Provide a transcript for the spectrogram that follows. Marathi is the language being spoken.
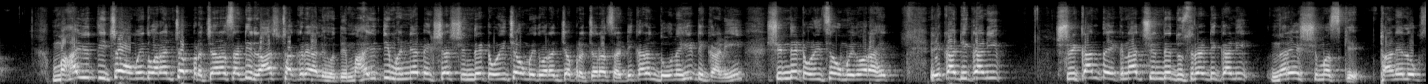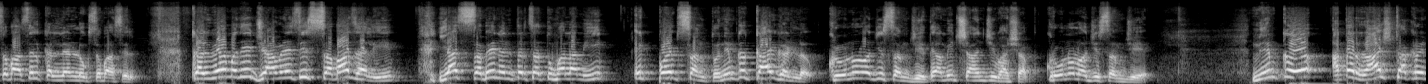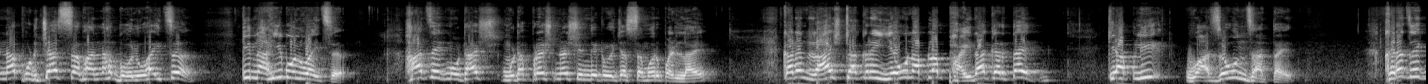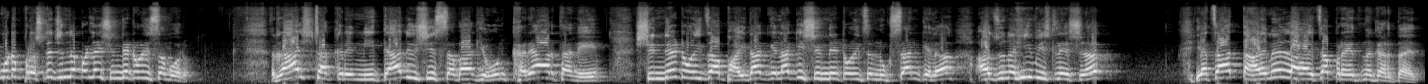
महायुतीच्या उमेदवारांच्या प्रचारासाठी राज ठाकरे आले होते. महायुती म्हणण्यापेक्षा शिंदे टोळीच्या उमेदवारांच्या प्रचारासाठी कारण दोनही ठिकाणी शिंदे टोळीचे उमेदवार आहेत. एका ठिकाणी श्रीकांत एकनाथ शिंदे दुसऱ्या ठिकाणी नरेश मस्के. ठाणे लोकसभा असेल कल्याण लोकसभा असेल. कळव्यामध्ये ज्यावेळेस ही सभा झाली या सभेनंतरचा तुम्हाला मी एक पट सांगतो. नेमकं काय घडलं? क्रोनोलॉजी समजे ते अमित शहाची भाषा. क्रोनोलॉजी समजे नेमकं आता राज ठाकरेंना पुढच्या सभांना बोलवायचं की नाही बोलवायचं? हाच एक मोठा मोठा प्रश्न शिंदे टोळीच्या समोर पडलाय. कारण राज ठाकरे येऊन आपला फायदा करतायत की आपली वाजवून जात आहेत खरंच एक मोठं प्रश्नचिन्ह पडलंय शिंदे टोळी समोर राज ठाकरेंनी त्या दिवशी सभा घेऊन खऱ्या अर्थाने शिंदे टोळीचा फायदा केला की शिंदे टोळीचं नुकसान केलं? अजूनही विश्लेषक याचा ताळमेळ लावायचा प्रयत्न करतायत.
